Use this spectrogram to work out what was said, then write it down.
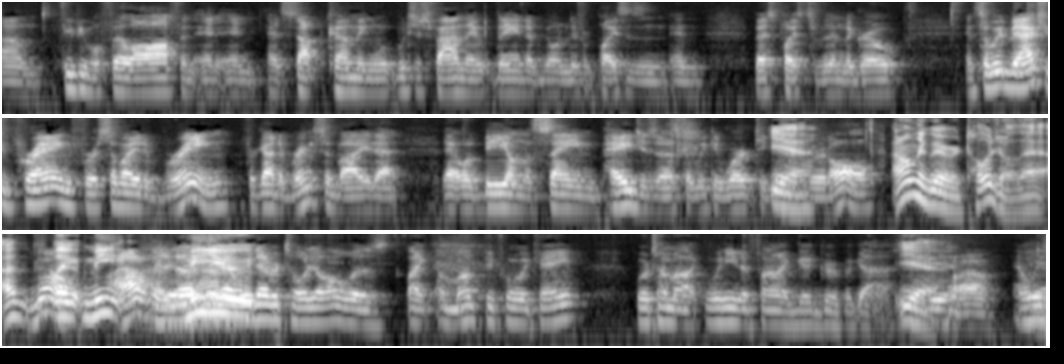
um, a few people fell off and, and, and had stopped coming, which is fine. They they end up going to different places, and, and best place for them to grow. And so we've been actually praying for somebody to bring, for God to bring somebody that that would be on the same page as us, that we could work together Yeah. for it all. I don't think we ever told y'all that. I, No, like me. I don't think Another we me, thing that you. we never told y'all was like a month before we came. We're talking about like we need to find a good group of guys. Yeah. Yeah. Wow. And we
